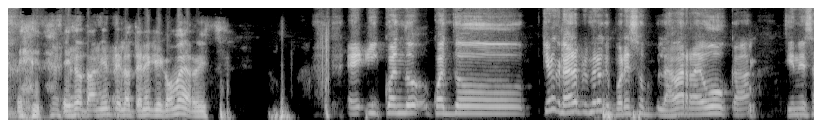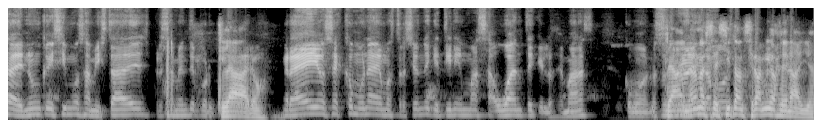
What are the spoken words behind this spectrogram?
Eso también te lo tenés que comer, ¿viste? Eh, y cuando, cuando, quiero aclarar primero que por eso la barra de boca tiene esa de nunca hicimos amistades, precisamente porque claro. para ellos es como una demostración de que tienen más aguante que los demás. Como nosotros no, necesitan ser amigos de nadie.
